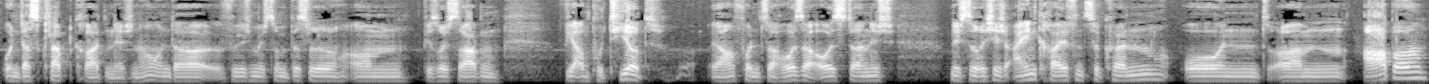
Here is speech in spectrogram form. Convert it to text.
Und das klappt gerade nicht. Ne? Und da fühle ich mich so ein bisschen, ähm, wie soll ich sagen, wie amputiert, ja, von zu Hause aus da nicht, nicht so richtig eingreifen zu können. Und ähm, aber,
